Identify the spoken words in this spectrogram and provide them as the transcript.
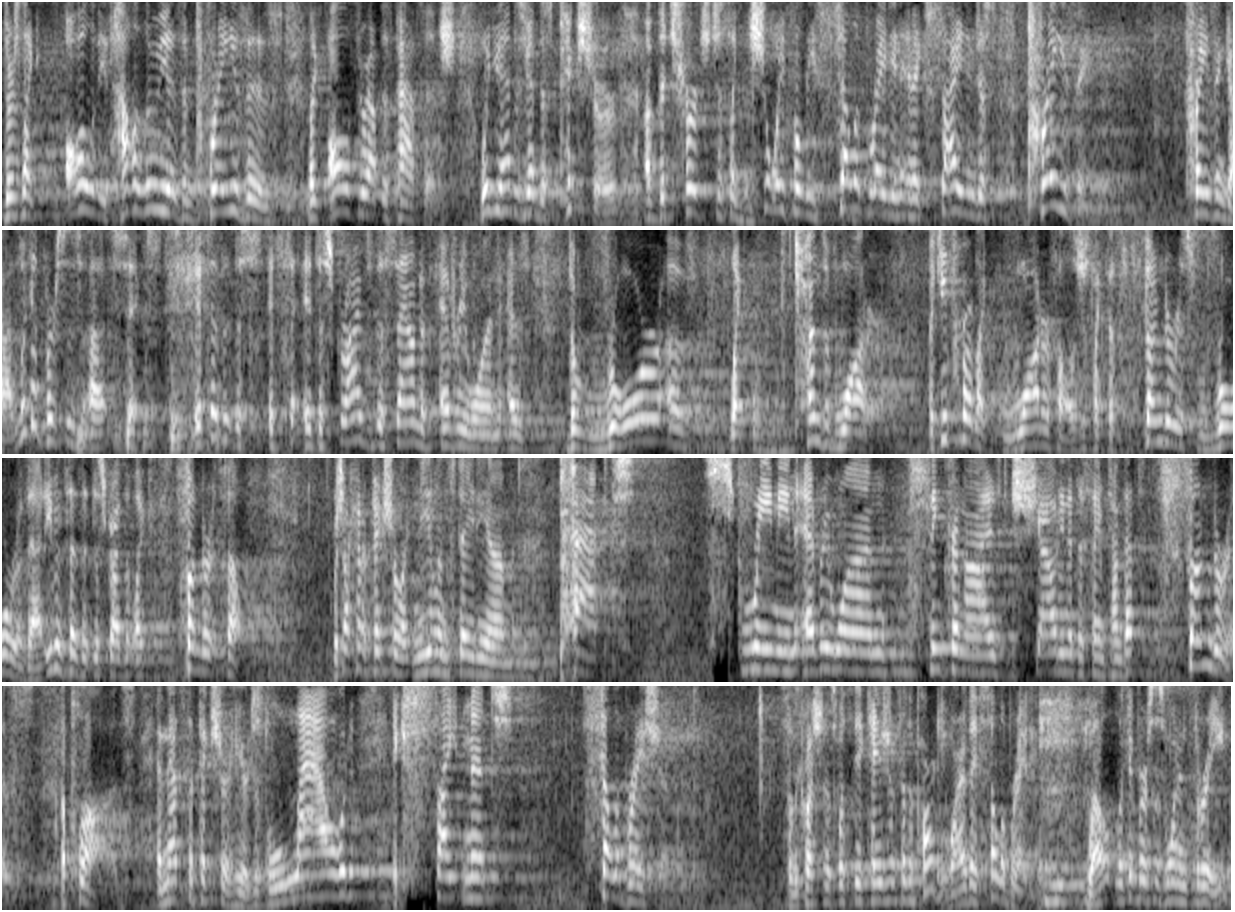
there's like all of these hallelujahs and praises, like all throughout this passage. What you have is you have this picture of the church just like joyfully celebrating and exciting, just praising, praising God. Look at verses uh, 6. It says it, des- it describes the sound of everyone as the roar of like tons of water. Like you've heard like waterfalls, just like the thunderous roar of that. Even says it describes it like thunder itself. Which I kind of picture like Neyland Stadium, packed, screaming, everyone synchronized, shouting at the same time. That's thunderous applause. And that's the picture here just loud excitement, celebration. So the question is what's the occasion for the party? Why are they celebrating? Well, look at verses 1 and 3.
